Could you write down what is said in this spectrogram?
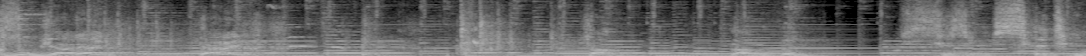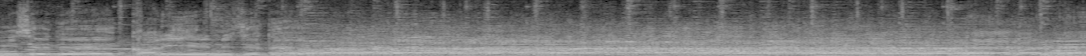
kızım Yaren! Yaren! Lan, lan ben sizin setinize de, kariyerinize de... ne var be?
